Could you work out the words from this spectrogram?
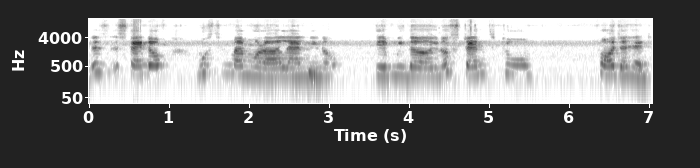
this is kind of boosted my morale and you know gave me the you know strength to forge ahead.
